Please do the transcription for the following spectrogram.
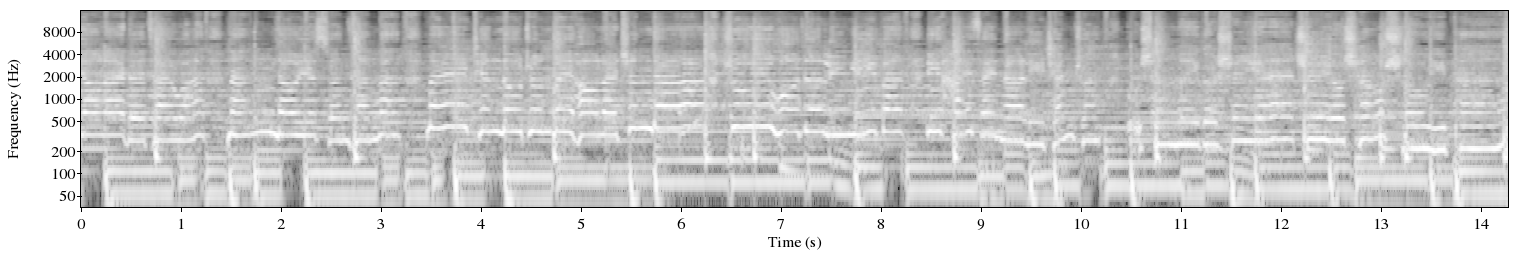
要来的太晚，难道也算贪婪？每天都准备好来承担，属于我的另一半，你还在哪里辗转？不想每个深夜只有翘首以盼。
